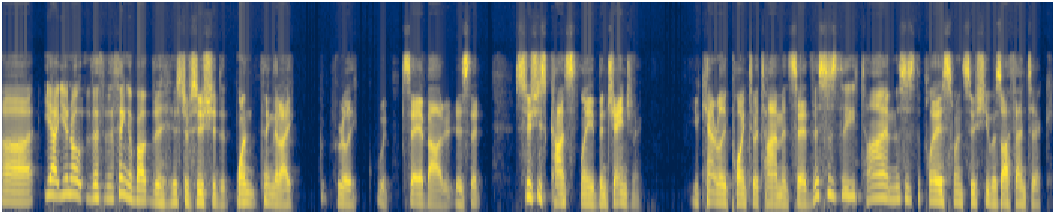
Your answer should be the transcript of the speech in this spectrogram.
Uh, yeah, you know the the thing about the history of sushi, the one thing that I really would say about it is that sushi's constantly been changing. You can't really point to a time and say, this is the time, this is the place when sushi was authentic.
